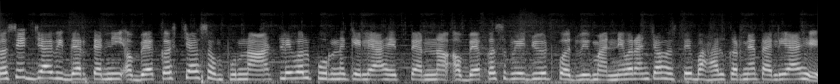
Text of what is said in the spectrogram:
तसेच ज्या विद्यार्थ्यांनी अबॅकसच्या संपूर्ण आठ लेवल पूर्ण केले आहेत त्यांना अबॅकस ग्रॅज्युएट पदवी मान्यवरांच्या हस्ते बहाल करण्यात आली आहे.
